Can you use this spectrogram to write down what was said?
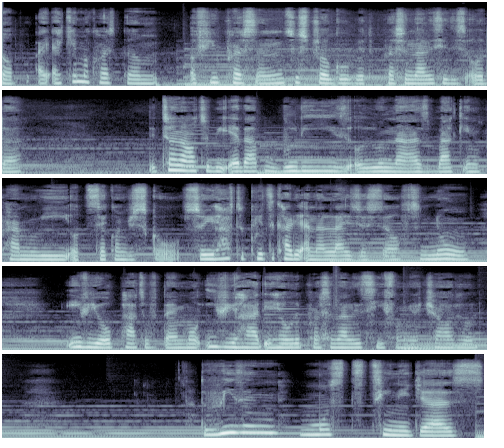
up, I, I came across um, a few persons who struggle with personality disorder they turn out to be either bullies or loners back in primary or secondary school. So you have to critically analyze yourself to know if you're part of them or if you had a healthy personality from your childhood. The reason most teenagers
